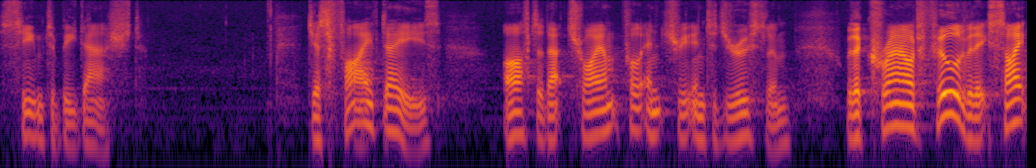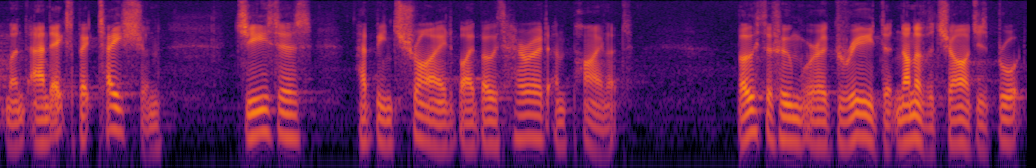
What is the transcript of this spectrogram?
seemed to be dashed. Just five days after that triumphal entry into Jerusalem, with a crowd filled with excitement and expectation, Jesus had been tried by both Herod and Pilate, both of whom were agreed that none of the charges brought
